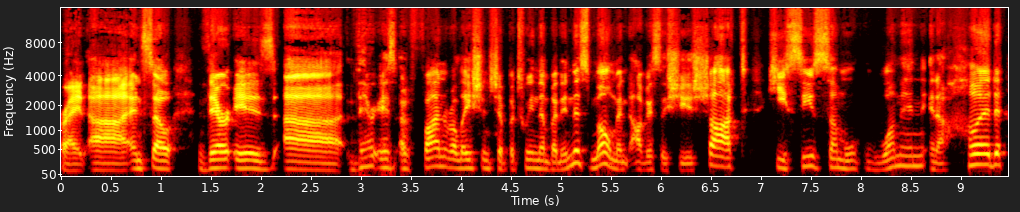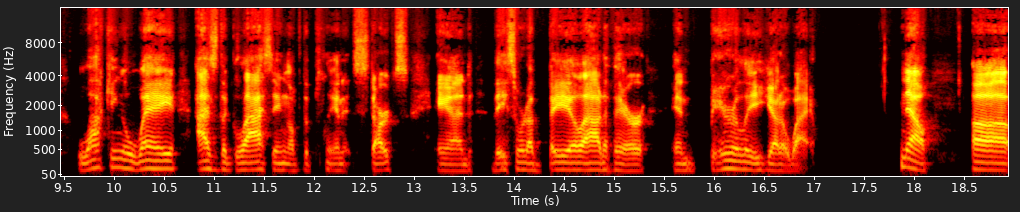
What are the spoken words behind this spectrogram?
right? Uh, and so there is uh there is a fun relationship between them. But in this moment, obviously she is shocked. He sees some woman in a hood walking away as the glassing of the planet starts, and they sort of bail out of there and barely get away. Now, uh,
